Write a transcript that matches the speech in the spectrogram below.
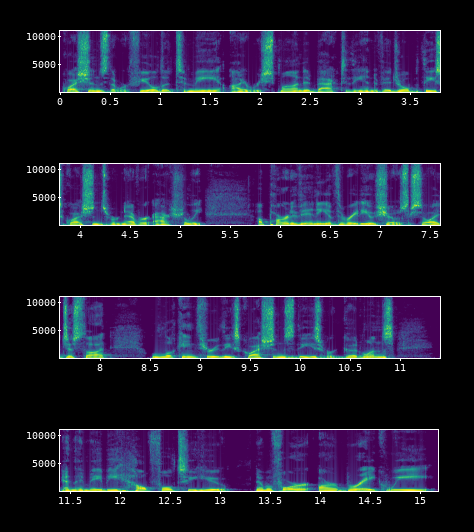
questions that were fielded to me. I responded back to the individual, but these questions were never actually a part of any of the radio shows. So I just thought looking through these questions, these were good ones and they may be helpful to you. Now, before our break, we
